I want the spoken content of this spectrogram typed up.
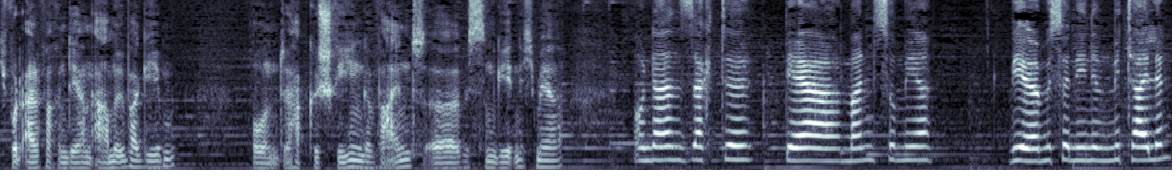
ich wurde einfach in deren Arme übergeben und habe geschrien, geweint äh, bis zum geht nicht mehr. Und dann sagte der Mann zu mir, wir müssen Ihnen mitteilen,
